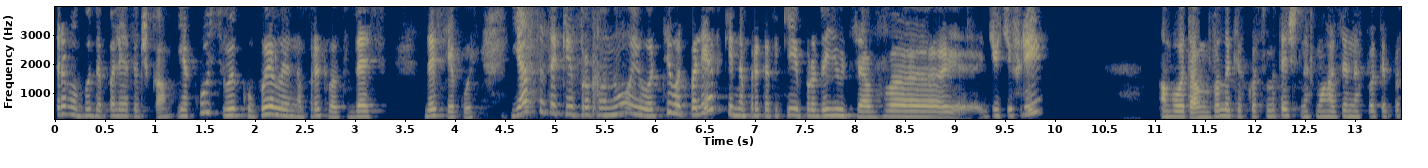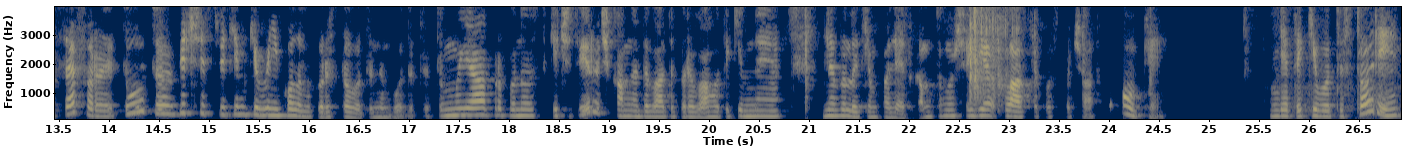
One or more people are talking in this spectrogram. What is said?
треба буде палеточка. Якусь ви купили, наприклад, десь. Десь якусь. Я все-таки пропоную оці от палетки, наприклад, які продаються в е, Duty Free або там в великих косметичних магазинах по типу Sephora, тут е, більшість відтінків ви ніколи використовувати не будете. Тому я пропоную таки четвірочкам надавати перевагу, таким не, невеликим палеткам, тому що є класику спочатку. Окей. Є такі от історії,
